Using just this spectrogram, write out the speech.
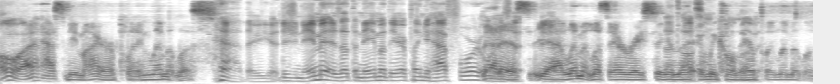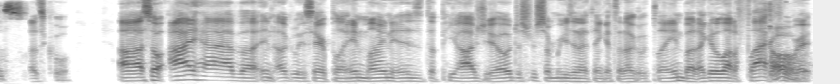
Oh, that has to be my airplane, Limitless. there you go. Did you name it? Is that the name of the airplane you have for it? That is, is it? yeah, Limitless Air Racing, and, awesome. and, we call the airplane it. Limitless. That's cool. Uh, so I have uh, an ugliest airplane. Mine is the Piaggio. Just for some reason, I think it's an ugly plane, but I get a lot of flack oh. for it.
